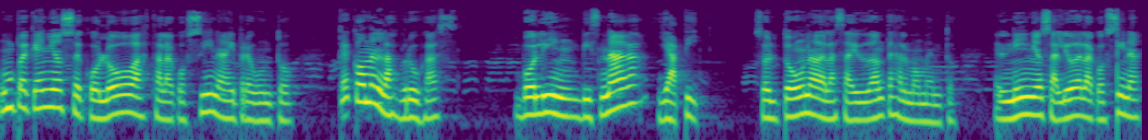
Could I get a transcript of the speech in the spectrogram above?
un pequeño se coló hasta la cocina y preguntó ¿Qué comen las brujas? Bolín, biznaga y a ti, soltó una de las ayudantes al momento. El niño salió de la cocina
